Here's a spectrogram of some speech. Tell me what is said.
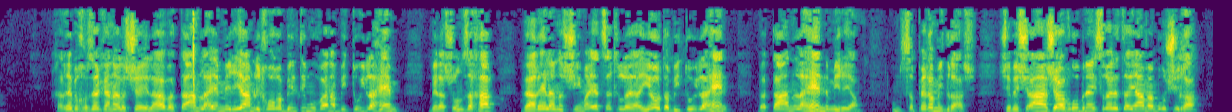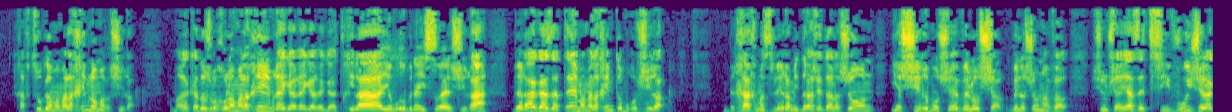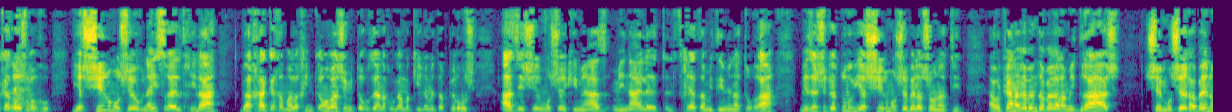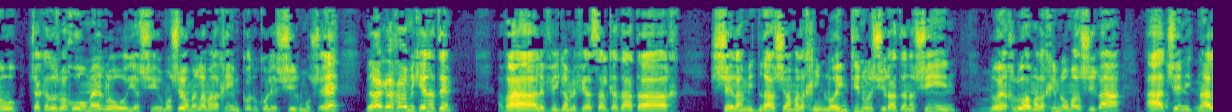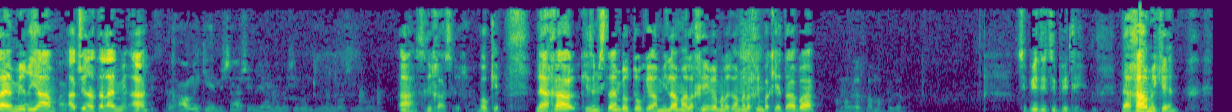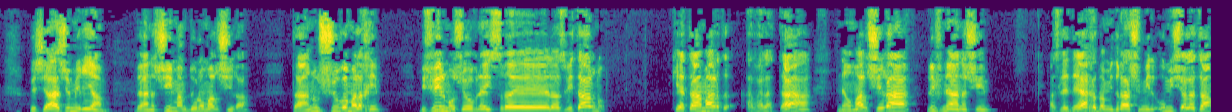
הרבי חוזר כאן על השאלה, ותען להם מרים, לכאורה בלתי מובן הביטוי להם בלשון זכר, והרי לנשים היה צריך להיות הביטוי להן, ותען להן מרים. ומספר המדרש שבשעה שעברו בני ישראל את הים ואמרו שירה, חפצו גם המלאכים לומר שירה. אמר הקדוש ברוך הוא למלאכים, רגע, רגע, רגע, תחילה יאמרו בני ישראל שירה, ורק אז אתם, המלאכים, תאמרו שירה. בכך מסביר המדרש את הלשון, ישיר משה ולא שר, בלשון עבר, משום שהיה זה ציווי של הקדוש ברוך הוא, ישיר משה ובני ישראל תחילה, ואחר כך המלאכים. כמובן שמתוך זה אנחנו גם מכירים את הפירוש, אז ישיר משה כי מאז מיני לתחיית המתים מן התורה, מזה שכתוב ישיר משה בלשון עתיד. אבל כאן הרב מדבר על המדרש, שמשה רבנו, שהקדוש ברוך הוא אומר לו ישיר משה, אומר למלאכים, קודם כל ישיר משה, ורק לאחר מכן אתם. אבל לפי, גם לפי הסלקא דעתך של המדרש שהמלאכים לא המתינו לשירת הנשים, לא יכלו המלאכים לומר שירה עד שניתנה להם מרים, עד שנתנה להם... אה? אה, סליחה, סליחה, אוקיי. לאחר, כי זה מסתיים באותו, המילה מלאכים והמלאכים בקטע הבא. ציפיתי, ציפיתי. לאחר מכן, בשעה שמרים ואנשים עמדו לומר שירה, טענו שוב המלאכים, בשביל משה ובני ישראל, אז ויתרנו. כי אתה אמרת, אבל אתה נאמר שירה לפני האנשים. אז לדעה אחת במדרש מילאו משאלתם,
